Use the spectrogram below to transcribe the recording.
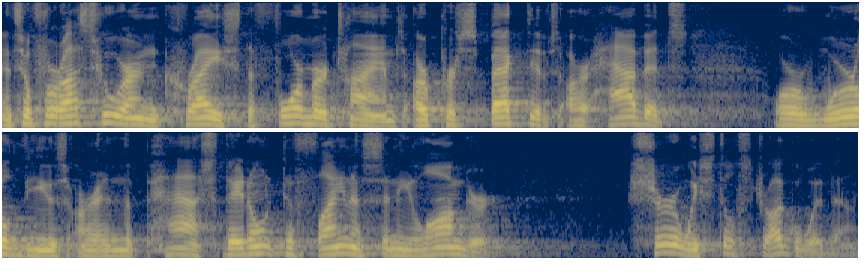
And so, for us who are in Christ, the former times, our perspectives, our habits, or worldviews are in the past. They don't define us any longer. Sure, we still struggle with them,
